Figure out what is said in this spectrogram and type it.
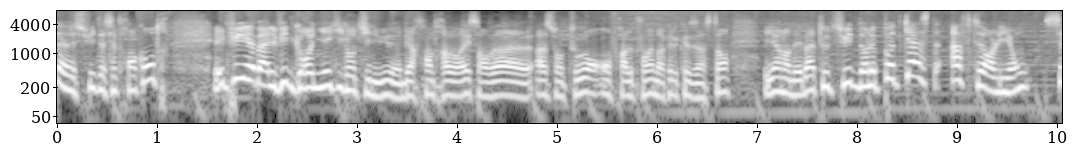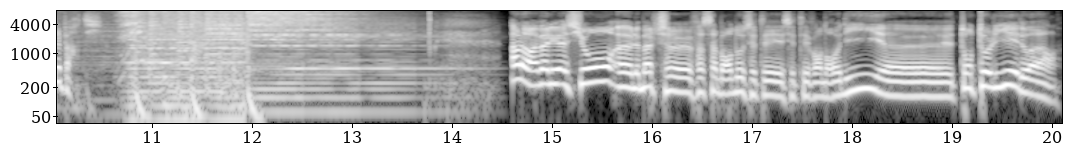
euh, suite à cette rencontre. Et puis, bah, le vide-grenier qui continue. Bertrand Traoré s'en va à son tour. On fera le point dans quelques instants et on en débat tout de suite dans le podcast After Lyon. C'est parti. Alors, évaluation, le match face à Bordeaux, c'était vendredi. ton taulier, Edouard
